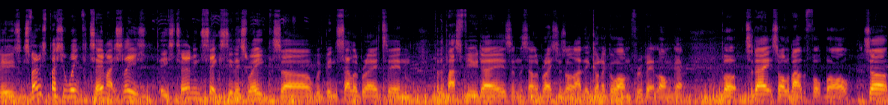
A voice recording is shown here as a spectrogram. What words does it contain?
who's it's a very special week for Tim actually. He's, he's, turning 60 this week, so we've been celebrating for the past few days, and the celebrations look like they're going to go on for a bit longer. But today it's all about the football. So,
